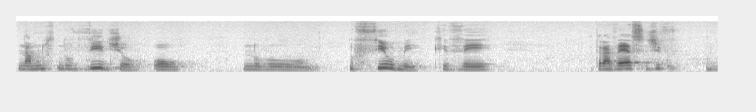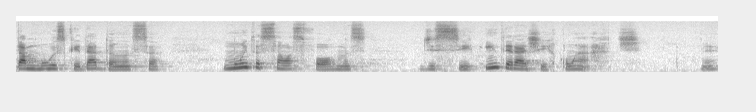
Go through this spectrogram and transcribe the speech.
na, no vídeo ou no, no filme que vê, através de, da música e da dança. Muitas são as formas de se interagir com a arte. Né?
